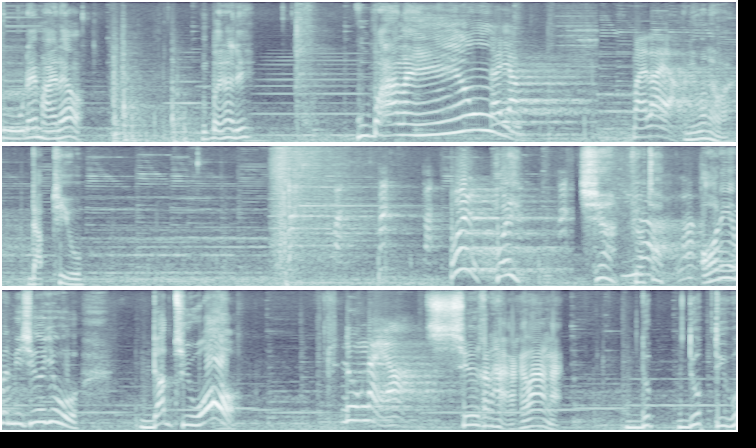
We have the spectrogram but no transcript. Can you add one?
กูได้ไม้แล้ว มึงเปิดให้หน่อยดิ กูมาแล้วได้ยัง ไม้อะไรอะ อันนี้ว่าอะไรวะ ดับทิว เฮ้ย เฮ้ย เชี่ยเชี่เฟี้ยยวจัดลากอ๋อ นี่ไงมันมีชื่ออยู่ ดับทิวโอดูไหนอะ ชื่อคาถาข้างล่างอะ ดุบดุบทิวโอ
